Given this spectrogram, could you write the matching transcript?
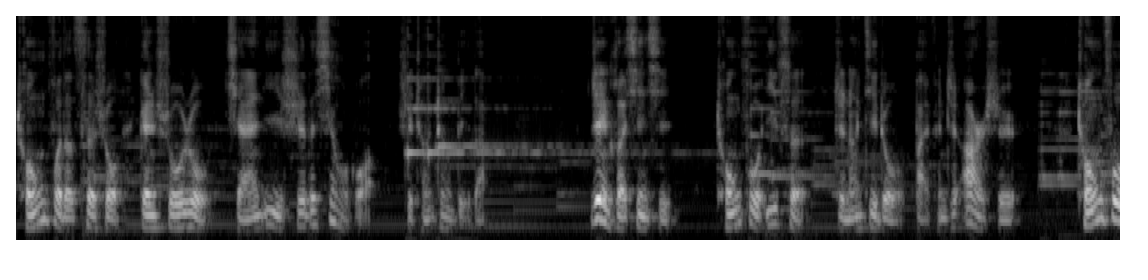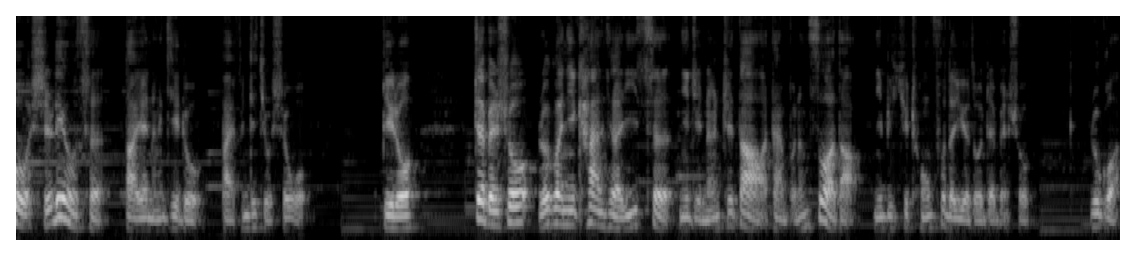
重复的次数跟输入潜意识的效果是成正比的。任何信息重复一次只能记住百分之二十，重复十六次大约能记住百分之九十五。比如。这本书，如果你看了一次，你只能知道，但不能做到。你必须重复的阅读这本书。如果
